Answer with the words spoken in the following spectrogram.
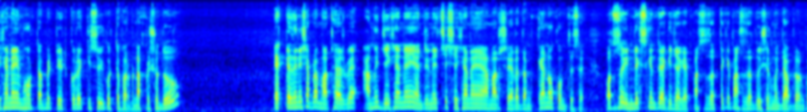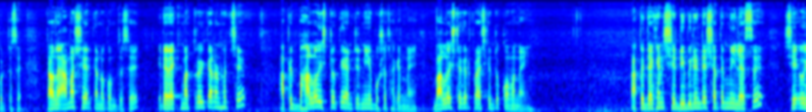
এখানে এই মুহূর্তে আপনি ট্রেড করে কিছুই করতে পারবেন আপনি শুধু একটা জিনিস আপনার মাথায় আসবে, আমি যেখানে এন্ট্রি নিচ্ছি সেখানে আমার শেয়ারের দাম কেন কমতেছে? অথচ ইন্ডেক্স কিন্তু একই জায়গায়, পাঁচ হাজার থেকে পাঁচ হাজার দুইশোর মধ্যে আপ ডাউন করতেছে। তাহলে আমার শেয়ার কেন কমতেছে? এটার একমাত্রই কারণ হচ্ছে, আপনি ভালো স্টকে এন্ট্রি নিয়ে বসে থাকেন নাই, ভালো স্টকের প্রাইস কিন্তু কমে নাই। আপনি দেখেন, সে ডিভিডেন্ডের সাথে মিল আছে, সে ওই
